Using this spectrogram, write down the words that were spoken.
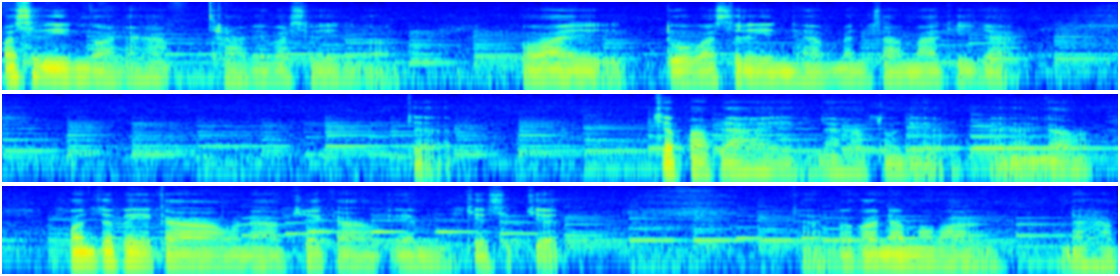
วัสลีนก่อนนะครับ ทาด้วยวัสลีนก่อน เพราะว่าไอตัววัสลีนนะครับ มันสามารถที่จะ จะจะปรับได้นะครับตรงนี้ดังนั้นก็พ่นสเปรย์กาวนะครับใช้กาว M77 นะครับแล้วก็นำมาวางนะครับ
